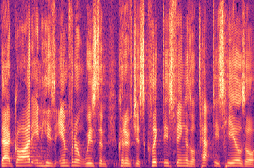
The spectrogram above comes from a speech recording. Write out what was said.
That God, in His infinite wisdom, could have just clicked His fingers or tapped His heels or,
